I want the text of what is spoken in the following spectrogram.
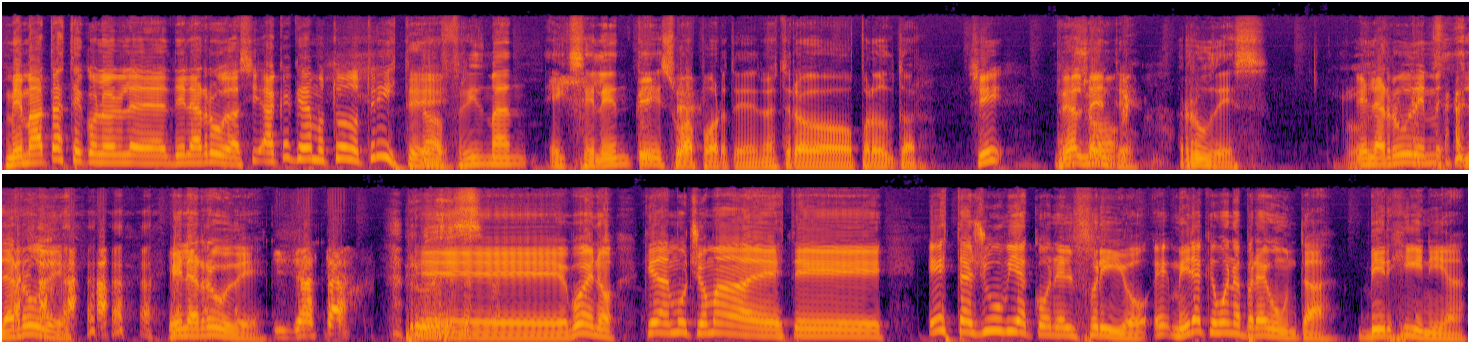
Me mataste con lo de la ruda. Sí, acá quedamos todos tristes. No, Friedman, excelente ¿Viste? su aporte de nuestro productor. sí, realmente. Rudes. Es la rude, la rude. Es la rude. Y ya está. Eh, bueno, quedan mucho más. Este, esta lluvia con el frío. Eh, mirá qué buena pregunta, Virginia.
